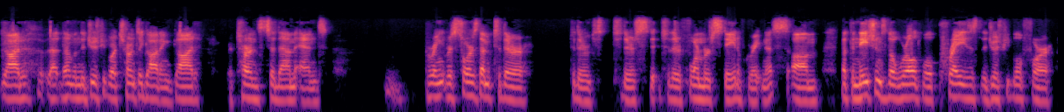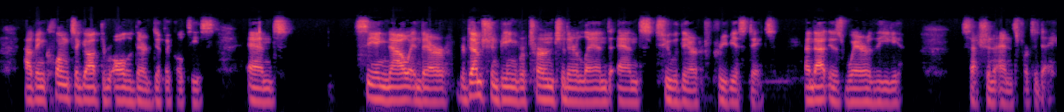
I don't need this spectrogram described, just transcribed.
God that, that when the Jewish people return to God and God returns to them and bring restores them to their to their to their to their former state of greatness um, that the nations of the world will praise the Jewish people for having clung to God through all of their difficulties and seeing now in their redemption being returned to their land and to their previous state and that is where the section ends for today.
